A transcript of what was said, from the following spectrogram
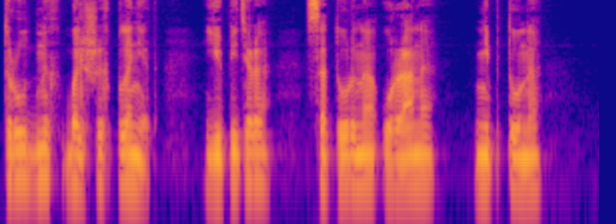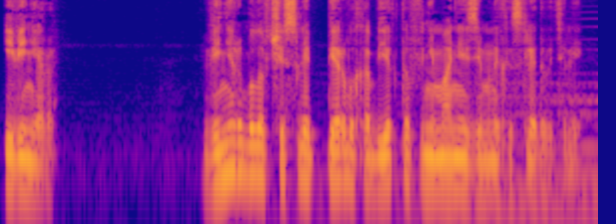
трудных больших планет — Юпитера, Сатурна, Урана, Нептуна и Венеры. Венера была в числе первых объектов внимания земных исследователей —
